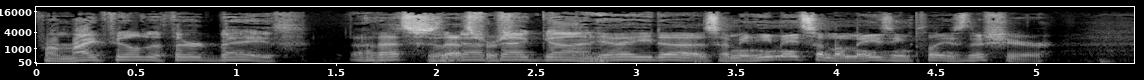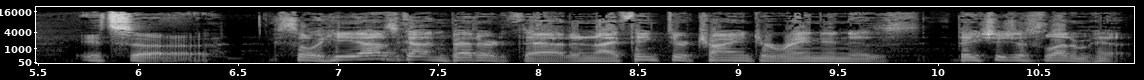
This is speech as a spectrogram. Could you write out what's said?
from right field to third base. Uh, that's Still that's got for that gun. Yeah, he does. I mean, he made some amazing plays this year. It's uh, So he has gotten better at that, and I think they're trying to rein in his. They should just let him hit.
